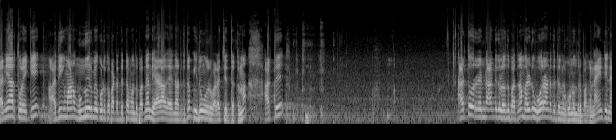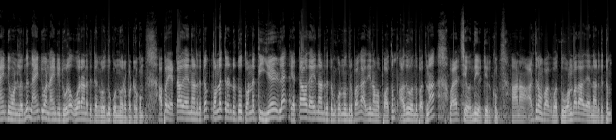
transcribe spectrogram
தனியார் துறைக்கு அதிகமான முன்னுரிமை கொடுக்கப்பட்ட திட்டம் வந்து பார்த்தீங்கன்னா இந்த ஏழாவது ஐந்தாண்டு திட்டம். இதுவும் ஒரு வளர்ச்சி திட்டம் தான். அடுத்து அடுத்த ஒரு ரெண்டு ஆண்டுகள் வந்து பார்த்தீங்கன்னா மறுபடியும் ஓராண்டு திட்டங்கள் கொண்டு வந்திருப்பாங்க. நைன்டீன் நைன்டி ஒன்லேருந்து நைன்டி ஒன் நைன்டி டூவில் ஓராண்டு திட்டங்கள் வந்து கொண்டு வரப்பட்டிருக்கும். அப்புறம் எட்டாவது ஐந்தாண்டு திட்டம் தொண்ணூற்றி ரெண்டு டு தொண்ணூற்றி ஏழில் எட்டாவது ஐந்தாண்டு திட்டம் கொண்டு வந்திருப்பாங்க. அதையும் நம்ம பார்த்தோம். அது வந்து பார்த்தீங்கன்னா வளர்ச்சியை வந்து எட்டியிருக்கும். ஆனால் அடுத்து நம்ம பார்க்க பார்த்து ஒன்பதாவது ஐந்தாண்டு திட்டம்.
